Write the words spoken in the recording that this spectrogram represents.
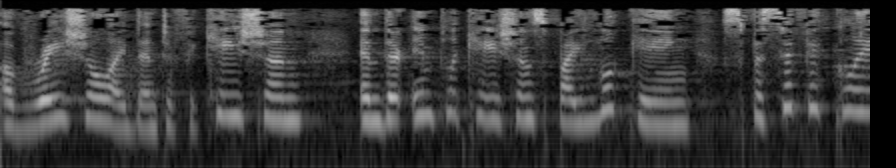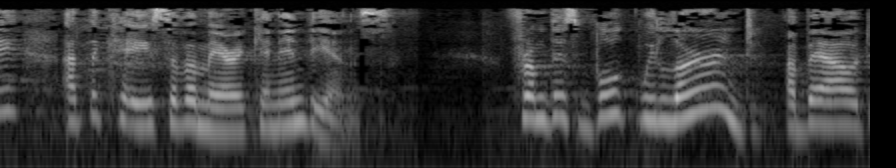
of racial identification and their implications by looking specifically at the case of American Indians. From this book, we learned about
